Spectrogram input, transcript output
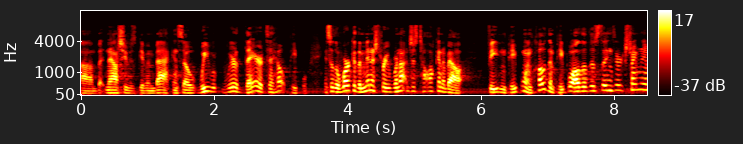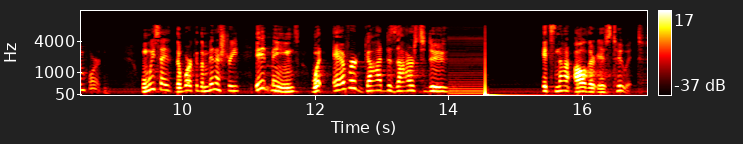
um, but now she was given back, and so we we're there to help people. And so the work of the ministry, we're not just talking about feeding people and clothing people, although those things are extremely important. When we say the work of the ministry, it means whatever God desires to do. It's not all there is to it.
